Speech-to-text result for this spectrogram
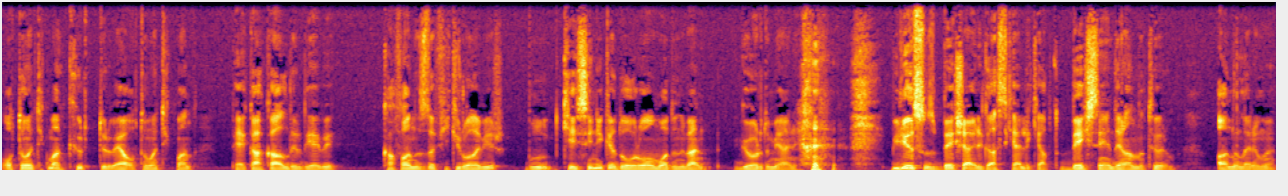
otomatikman Kürttür veya otomatikman PKK'lıdır diye bir kafanızda fikir olabilir. Bu kesinlikle doğru olmadığını ben gördüm yani. Biliyorsunuz 5 aylık askerlik yaptım. 5 senedir anlatıyorum anılarımı.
